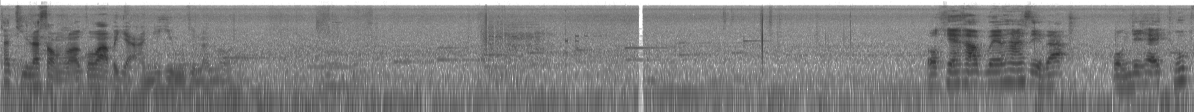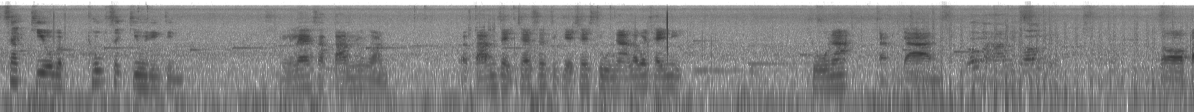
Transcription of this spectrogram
ถ้าทีละสองร้อยก็ว่าไปอย่างอันนี้ฮิวทีละร้อย โอเคครับ เวฟห้าสิบละผมจะใช้ทุกสกิลแบบทุกสกิลจริงๆ อย่างแรกสตันไว้ก่อน สตันเสร็จใช้สติเกตใช้ซูนะ แล้วก็ใช้นี่ชูนะจัดการ ต่อไป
